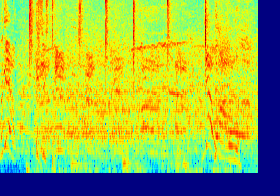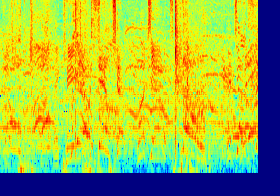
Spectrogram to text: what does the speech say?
Look out. it's just. No. No. That came Look out. Steel chair. Watch out. No. And John. Deeds.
